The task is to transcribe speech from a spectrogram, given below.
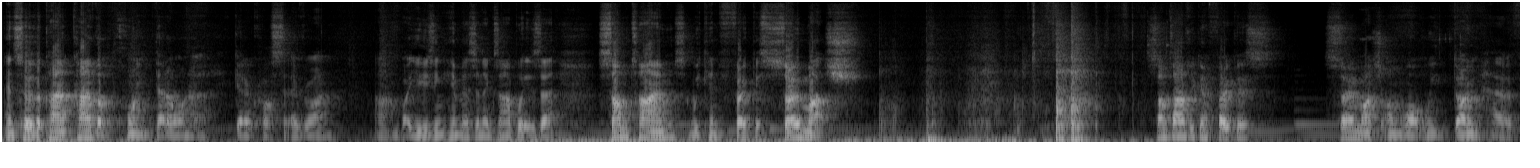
And so the kind of, kind of the point that I want to get across to everyone um, by using him as an example is that sometimes we can focus so much. Sometimes we can focus so much on what we don't have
